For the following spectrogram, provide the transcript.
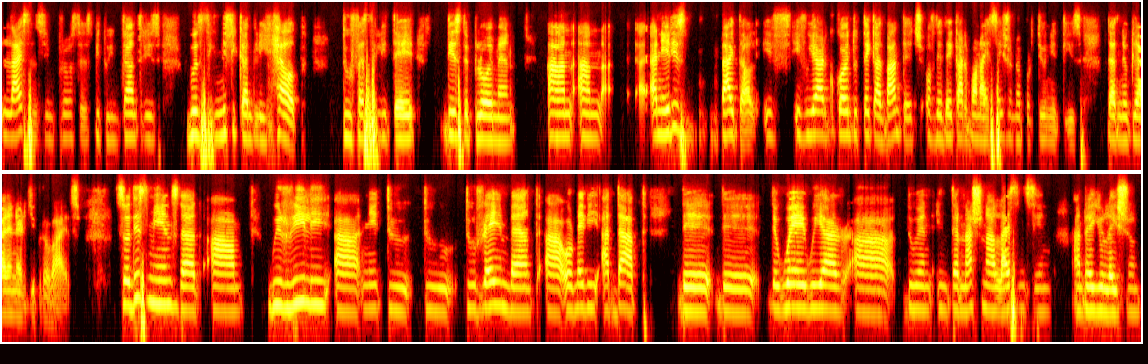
licensing process between countries will significantly help to facilitate this deployment and and and it is vital if if we are going to take advantage of the decarbonization opportunities that nuclear energy provides. So this means that um, we really uh, need to to to reinvent uh, or maybe adapt the the the way we are uh, doing international licensing and regulation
